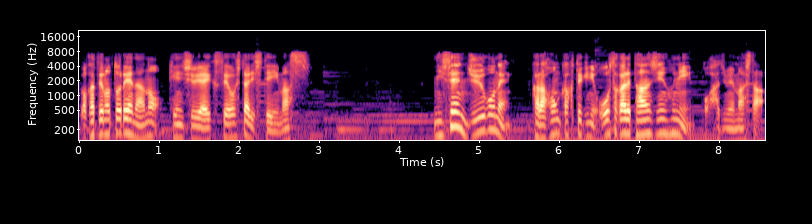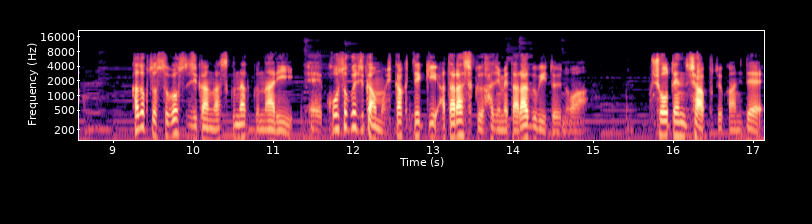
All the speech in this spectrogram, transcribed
若手のトレーナーの研修や育成をしたりしています。2015年から本格的に大阪で単身赴任を始めました。家族と過ごす時間が少なくなり、えー、拘束時間も比較的新しく始めたラグビーというのは、焦点シャープという感じで、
